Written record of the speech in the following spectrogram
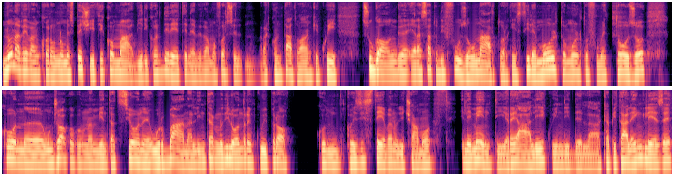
non aveva ancora un nome specifico, ma vi ricorderete, ne avevamo forse raccontato anche qui su Gong, era stato diffuso un artwork in stile molto molto fumettoso con eh, un gioco con un'ambientazione urbana all'interno di Londra in cui però con, coesistevano, diciamo, elementi reali, quindi della capitale inglese,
